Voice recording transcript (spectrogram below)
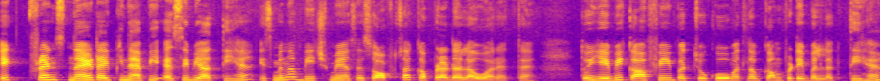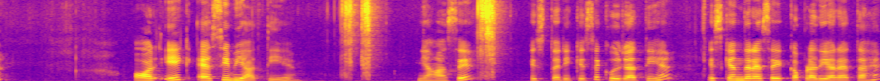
एक फ्रेंड्स, नए टाइप की नैपी ऐसी भी आती है, इसमें ना बीच में ऐसे सॉफ्ट सा कपड़ा डला हुआ रहता है। तो ये भी काफ़ी बच्चों को मतलब कंफर्टेबल लगती है। और एक ऐसी भी आती है, यहाँ से इस तरीके से खुल जाती है। इसके अंदर ऐसे कपड़ा दिया रहता है,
